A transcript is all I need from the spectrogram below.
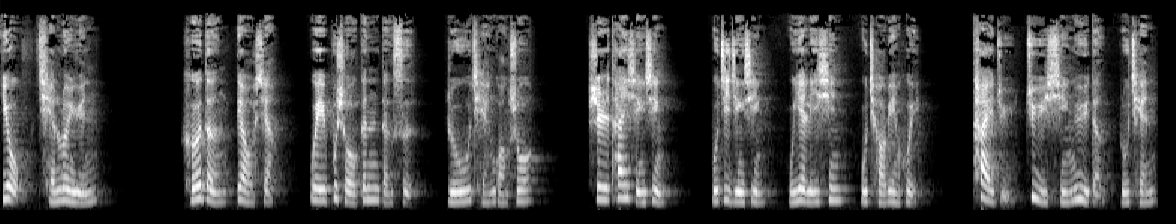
又前论云：何等调相，为不守根等事，如前广说，是贪行性，不寂静性，午夜离心，无巧便会，太举具行欲等，如前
